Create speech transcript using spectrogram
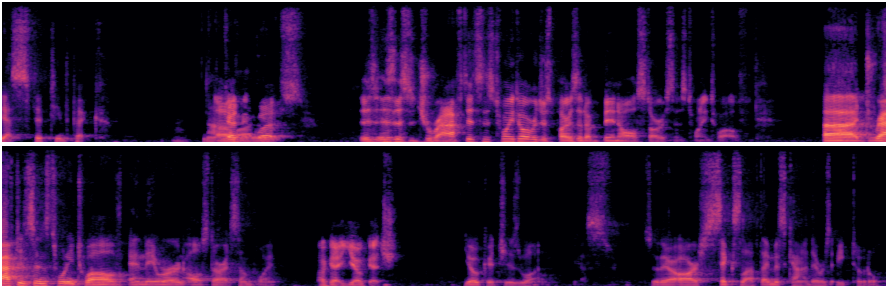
yes 15th pick. Not me lottery. Close. Is, is this drafted since 2012 or just players that have been all stars since 2012? Uh, drafted since 2012, and they were an All Star at some point. Okay, Jokic. Jokic is one. Yes. So there are six left. I miscounted. There was eight total.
